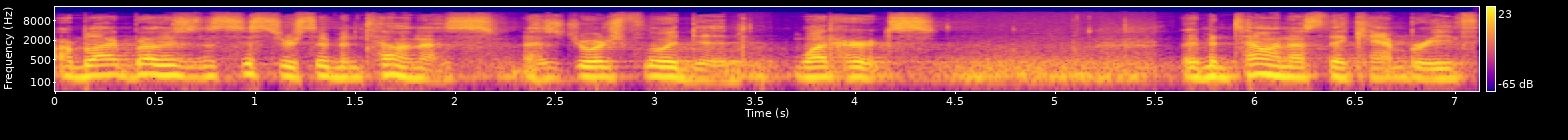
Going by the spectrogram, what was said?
Our black brothers and sisters have been telling us, as George Floyd did, what hurts. They've been telling us they can't breathe.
